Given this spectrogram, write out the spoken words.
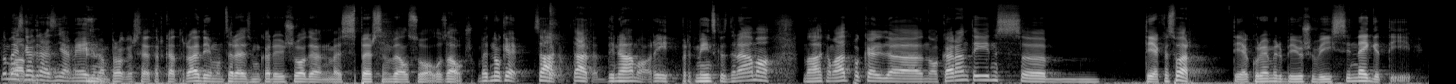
Nu, mēs katrā ziņā mēģinām progresēt ar katru raidījumu un cerēsim, ka arī šodien mēs spērsim vēl soli uz augšu. Bet, nu, ok, sākam. Tātad, Dienāmo rīt pret Mīnskas Dienāmo. Nākam atpakaļ uh, no karantīnas. Uh, tie, kas var, tie, kuriem ir bijuši visi negatīvi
